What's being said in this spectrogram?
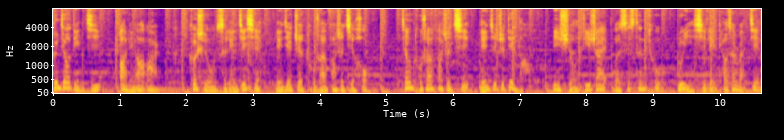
跟焦点机2022。可使用此连接线连接至图传发射器后，将图传发射器连接至电脑，并使用 DJI Assistant 2 Ruin 系列调参软件。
